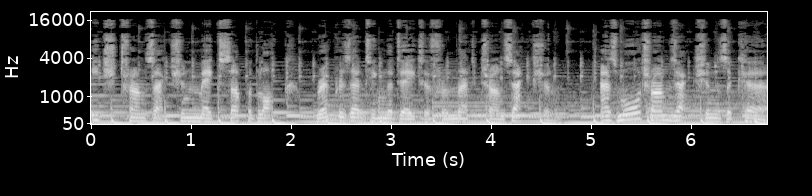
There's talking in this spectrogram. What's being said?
Each transaction makes up a block, representing the data from that transaction. As more transactions occur,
